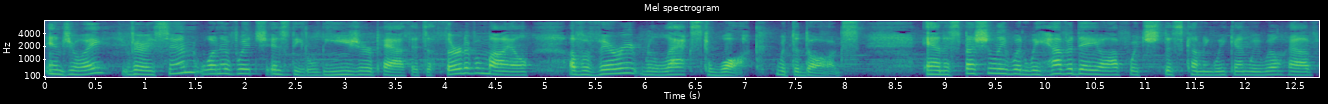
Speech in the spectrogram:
enjoy very soon, one of which is the leisure path. It's a third of a mile of a very relaxed walk with the dogs. And especially when we have a day off, which this coming weekend we will have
